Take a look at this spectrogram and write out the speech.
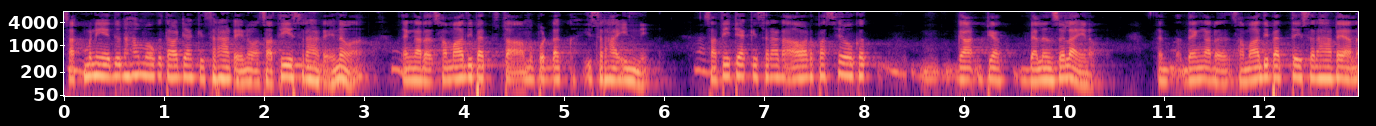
සක්මනේ යෙදුනහම ඕක තව ටිකක් ඉස්සරහට එනවා. සතිය ඉස්සරහට එනවා. දැන් අර සමාධි පැත්ත තාම පොඩ්ඩක් ඉස්සරහා ඉන්නේ. සතිය ටිකක් ඉස්සරහට ආවට පස්සේ ඕක ටිකක් බැලන්ස් වෙලා එනවා. දැන් අර සමාධි පැත්ත ඉස්සරහට යන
